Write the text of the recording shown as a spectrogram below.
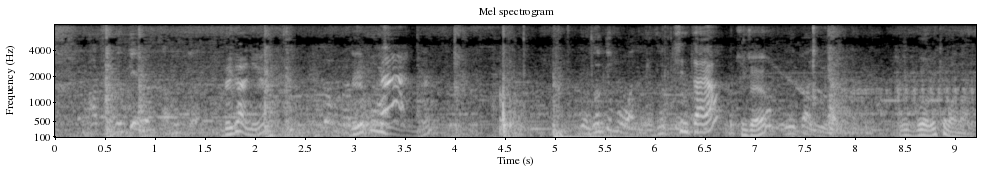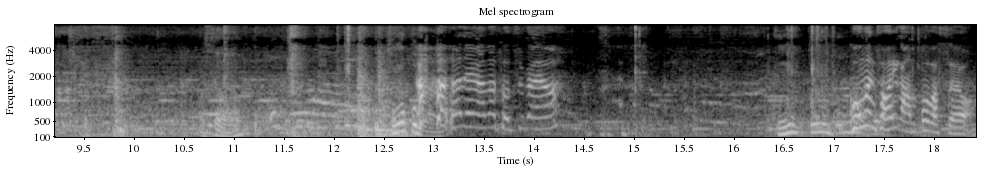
네개 아니에요? 네개 뽑으면 여섯 개 뽑았네. 진짜요? 진짜요? 여기까지. 이거 뭐야 왜 이렇게 많아? 아싸. 생각보다 네, 하나 더 추가요. 공 공은 뽑. 공은 저희가 안 뽑았어요.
